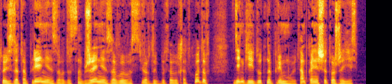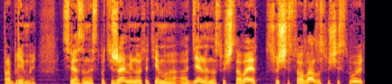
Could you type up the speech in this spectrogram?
То есть за отопление, за водоснабжение, за вывоз твердых бытовых отходов деньги идут напрямую. Там, конечно, тоже есть проблемы, связанные с платежами, но эта тема отдельно, она существует, существовала, существует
